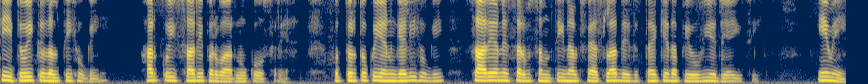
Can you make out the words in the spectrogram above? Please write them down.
ਧੀ ਤੋਂ ਇੱਕ ਗਲਤੀ ਹੋ ਗਈ। ਹਰ ਕੋਈ ਸਾਰੇ ਪਰਿਵਾਰ ਨੂੰ ਕੋਸ ਰਿਹਾ ਹੈ। ਪੁੱਤਰ ਤੋਂ ਕੋਈ ਅਣਗਹਿਲੀ ਹੋ ਗਈ। ਸਾਰਿਆਂ ਨੇ ਸਰਬਸੰਮਤੀ ਨਾਲ ਫੈਸਲਾ ਦੇ ਦਿੱਤਾ ਹੈ ਕਿ ਇਹਦਾ ਪਿਓ ਵੀ ਅਜਿਹਾ ਹੀ ਸੀ। ਇਵੇਂ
